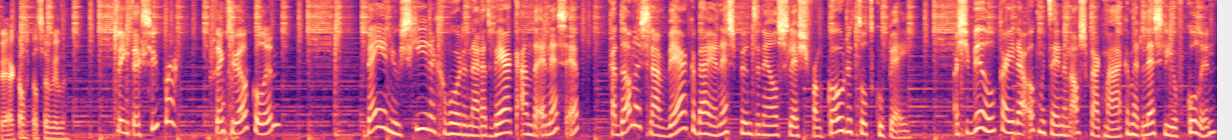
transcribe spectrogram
werken als ik dat zou willen. Klinkt echt super. Dankjewel, Colin. Ben je nieuwsgierig geworden naar het werk aan de NS-app? Ga dan eens naar werkenbijns.nl slash van code tot coupé. Als je wil, kan je daar ook meteen een afspraak maken met Leslie of Colin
